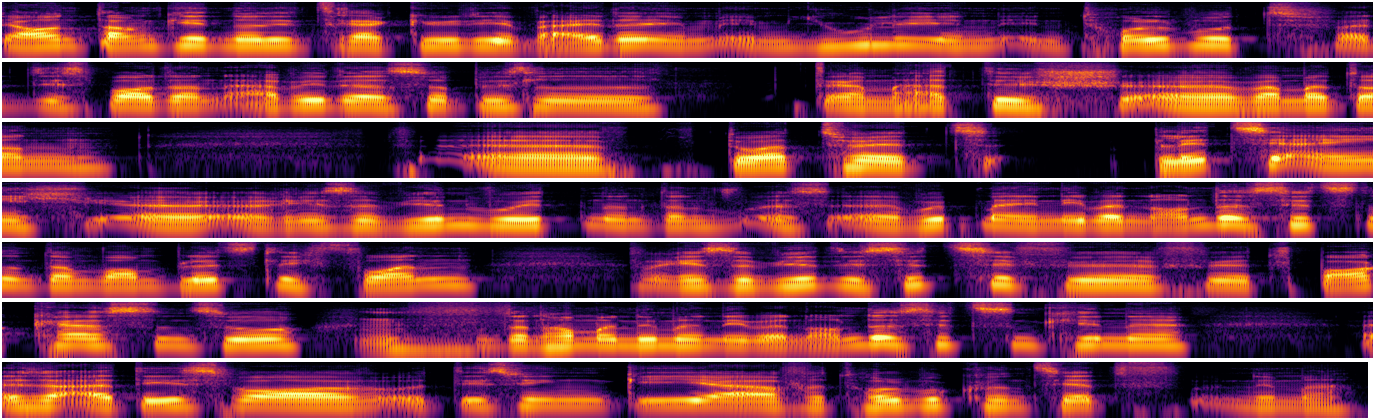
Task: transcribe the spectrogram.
Ja, und dann geht noch die Tragödie weiter im, im Juli in, in Tollwood, weil das war dann auch wieder so ein bisschen dramatisch, äh, weil wir dann äh, dort halt Plätze eigentlich äh, reservieren wollten und dann äh, wollten wir nebeneinander sitzen und dann waren plötzlich vorn reservierte Sitze für, für die Sparkasse und so und dann haben wir nicht mehr nebeneinander sitzen können. Also auch das war, deswegen gehe ich auch auf ein Tollwood-Konzert nicht mehr.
